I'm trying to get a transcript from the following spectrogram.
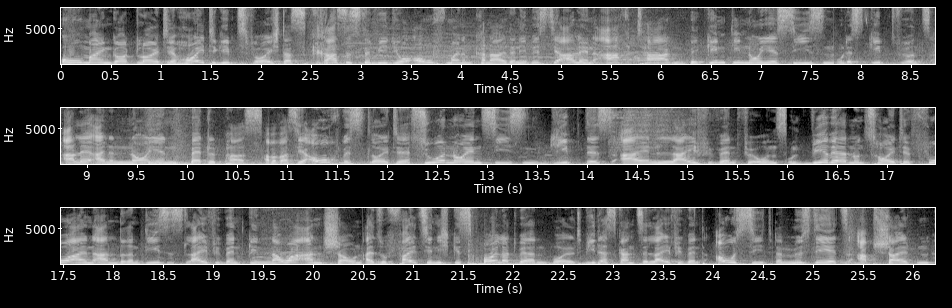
Oh mein Gott, Leute, heute gibt's für euch das krasseste Video auf meinem Kanal, denn ihr wisst ja alle, in acht Tagen beginnt die neue Season und es gibt für uns alle einen neuen Battle Pass. Aber was ihr auch wisst, Leute, zur neuen Season gibt es ein Live-Event für uns und wir werden uns heute vor allen anderen dieses Live-Event genauer anschauen. Also falls ihr nicht gespoilert werden wollt, wie das ganze Live-Event aussieht, dann müsst ihr jetzt abschalten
